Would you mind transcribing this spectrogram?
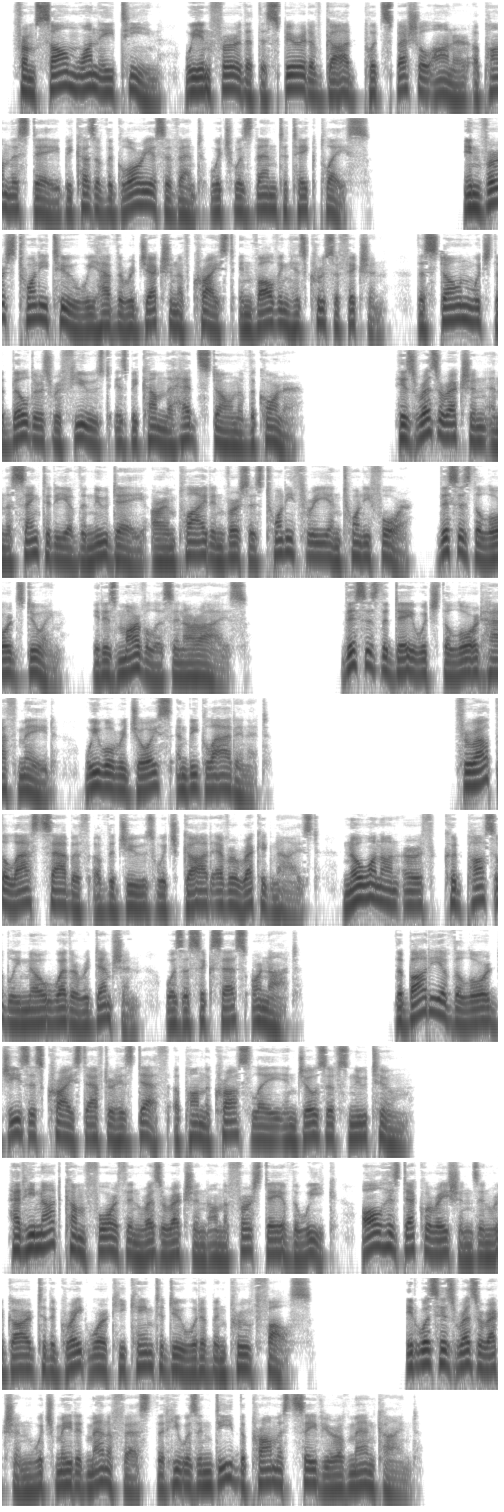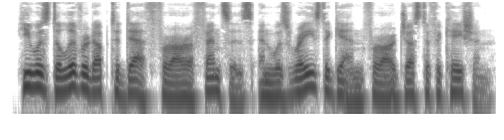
From Psalm 118, we infer that the Spirit of God put special honor upon this day because of the glorious event which was then to take place. In verse 22 we have the rejection of Christ involving his crucifixion, the stone which the builders refused is become the headstone of the corner. His resurrection and the sanctity of the new day are implied in verses 23 and 24, This is the Lord's doing, it is marvelous in our eyes. This is the day which the Lord hath made, we will rejoice and be glad in it. Throughout the last Sabbath of the Jews which God ever recognized, no one on earth could possibly know whether redemption was a success or not. The body of the Lord Jesus Christ after his death upon the cross lay in Joseph's new tomb. Had he not come forth in resurrection on the first day of the week, all his declarations in regard to the great work he came to do would have been proved false. It was his resurrection which made it manifest that he was indeed the promised Saviour of mankind. He was delivered up to death for our offences and was raised again for our justification.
